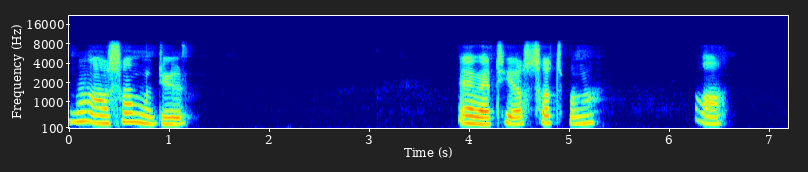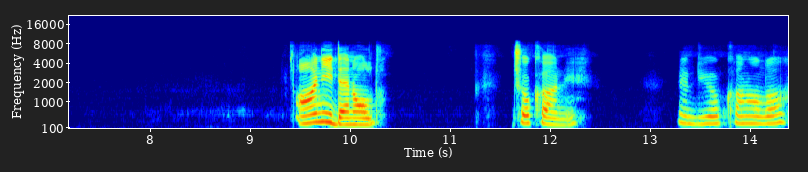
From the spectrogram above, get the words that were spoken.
Bunu alsam mı diyorum. Evet ya sat bunu. Al. Aniden oldu. Çok ani. Ne diyor kanala?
